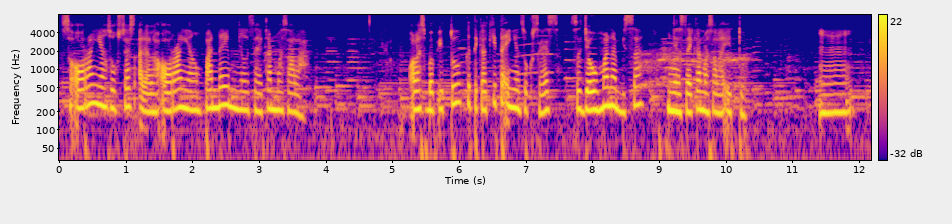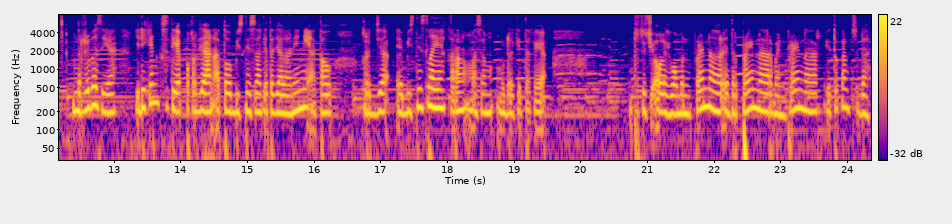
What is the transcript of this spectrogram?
Seorang yang sukses adalah orang yang pandai menyelesaikan masalah. Oleh sebab itu, ketika kita ingin sukses, sejauh mana bisa menyelesaikan masalah itu? Hmm, bener juga sih ya. Jadi kan setiap pekerjaan atau bisnis yang kita jalani nih atau kerja ya bisnis lah ya. Sekarang masa muda kita kayak tercuci oleh womanpreneur, entrepreneur, manpreneur itu kan sudah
